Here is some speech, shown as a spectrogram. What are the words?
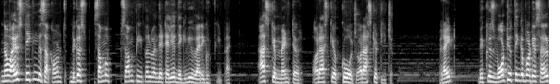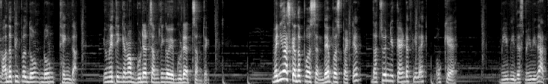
Now, I was taking this account because some of some people, when they tell you, they give you very good feedback. Ask your mentor, or ask your coach, or ask your teacher, right? Because what you think about yourself, other people don't don't think that. You may think you're not good at something or you're good at something. When you ask other person their perspective that's when you kind of feel like okay maybe this maybe that.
